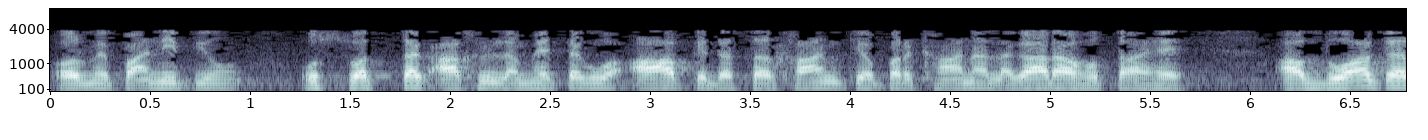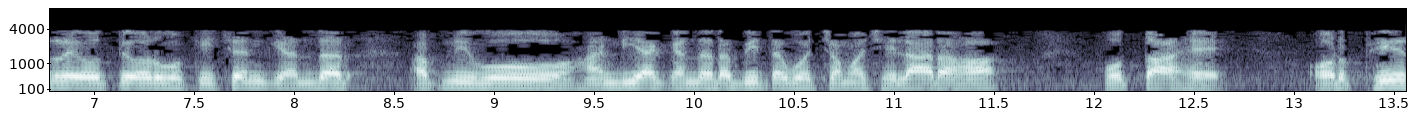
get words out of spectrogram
اور میں پانی پیوں اس وقت تک آخری لمحے تک وہ آپ کے دسترخوان کے اوپر کھانا لگا رہا ہوتا ہے۔ آپ دعا کر رہے ہوتے اور وہ کچن کے اندر اپنی وہ ہانڈیا کے اندر ابھی تک وہ چمچ ہلا رہا ہوتا ہے۔ اور پھر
